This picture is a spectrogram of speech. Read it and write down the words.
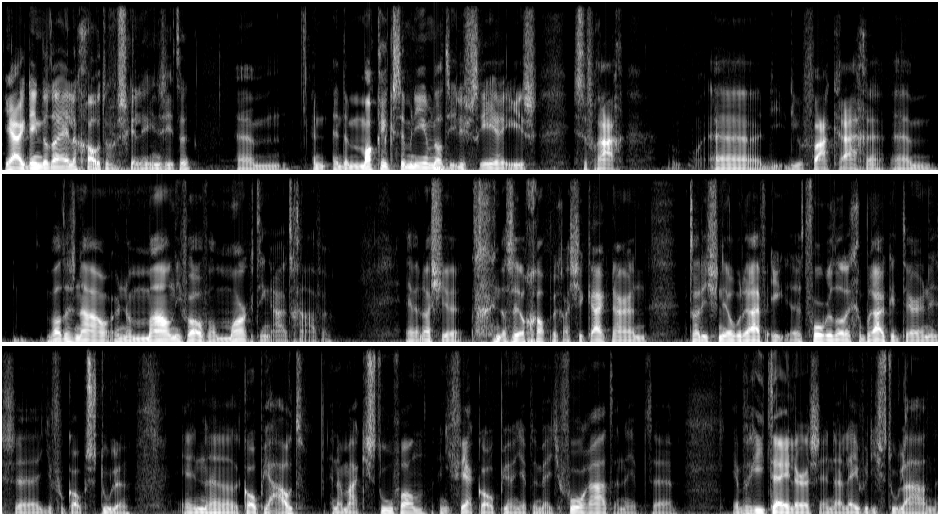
Ja, ik denk dat er hele grote verschillen in zitten. Um, en, de makkelijkste manier om dat te illustreren is, is de vraag die, die, we vaak krijgen. Um, wat is nou een normaal niveau van marketinguitgaven? En als je, dat is heel grappig, als je kijkt naar een traditioneel bedrijf. Het voorbeeld dat ik gebruik intern is, uh, je verkoopt stoelen. En koop je hout en dan maak je stoel van. En die verkoop je en je hebt een beetje voorraad. En je hebt, uh, je hebt retailers en daar lever die stoelen aan,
